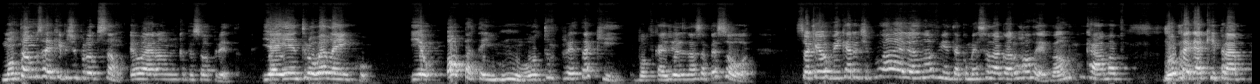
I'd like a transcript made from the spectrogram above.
montamos a equipe de produção, eu era a única pessoa preta. E aí entrou o elenco. E eu, opa, tem um outro preto aqui. Vou ficar de olho nessa pessoa. Só que eu vi que era tipo, ah, ele é novinho, tá começando agora o rolê. Vamos com calma. Vou pegar aqui pra.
